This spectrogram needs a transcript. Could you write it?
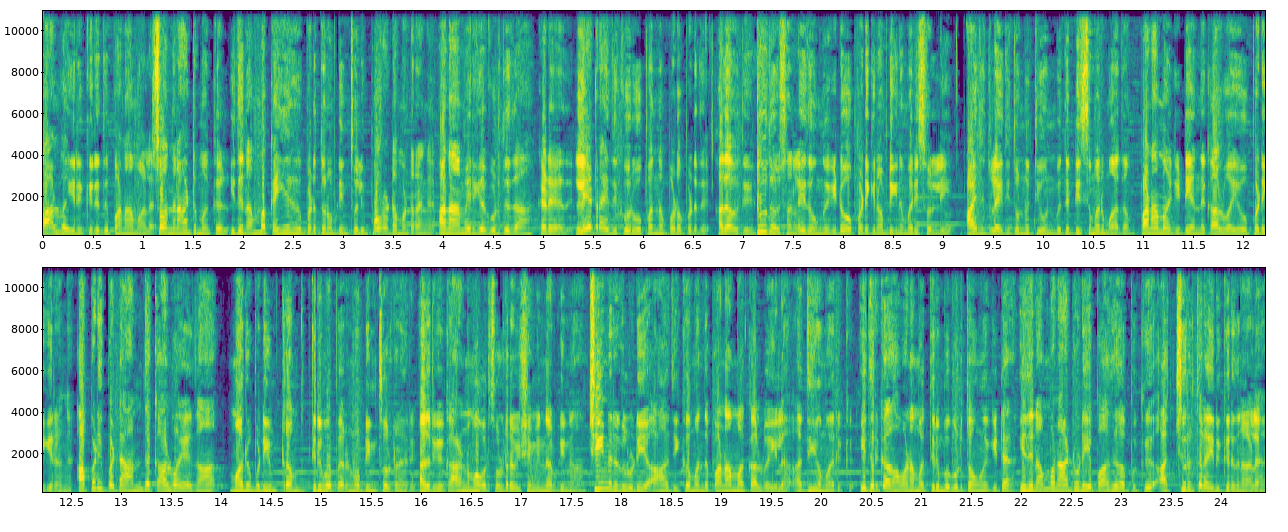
கால்வாய் இருக்கிறது பனாமால சோ அந்த நாட்டு மக்கள் இது நம்ம கையகப்படுத்தணும் அப்படின்னு சொல்லி போராட்டம் பண்றாங்க. ஆனா அமெரிக்கா கொடுத்ததா? கிடையாது. லேட்டரா இதுக்கு ஒரு ஒப்பந்தம் போடப்படுது. அதாவது டூ தௌசண்ட்ல இது உங்ககிட்ட ஒப்படைக்கணும் அப்படிங்கிற மாதிரி சொல்லி ஆயிரத்தி தொள்ளாயிரத்தி தொண்ணூத்தி ஒன்பது டிசம்பர் மாதம் பனாமா கிட்டே அந்த கால்வாயை ஒப்படைக்கிறாங்க. அப்படிப்பட்ட அந்த கால்வாயை தான் மறுபடியும் ட்ரம்ப் திரும்ப பெறணும் அப்படின்னு சொல்றாரு. அதற்கு காரணமா அவர் சொல்ற விஷயம் என்ன அப்படின்னா சீனர்களுடைய ஆதிக்கம் அந்த பனாமா கால்வாயில அதிகமா இருக்கு. இதற்காக நம்ம திரும்ப கொடுத்தவங்க கிட்ட இது நம்ம நாட்டுடைய பாதுகாப்புக்கு அச்சுறுத்தலா இருக்கிறதுனால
